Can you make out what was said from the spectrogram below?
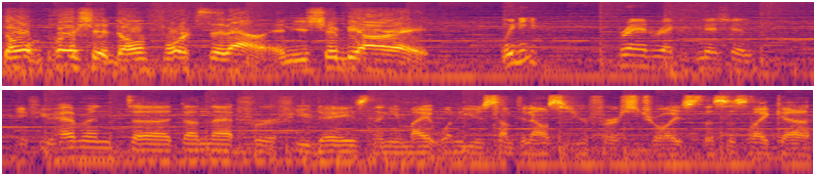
don't push it, don't force it out, and you should be all right. We need brand recognition. If you haven't uh, done that for a few days, then you might want to use something else as your first choice. This is like a,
